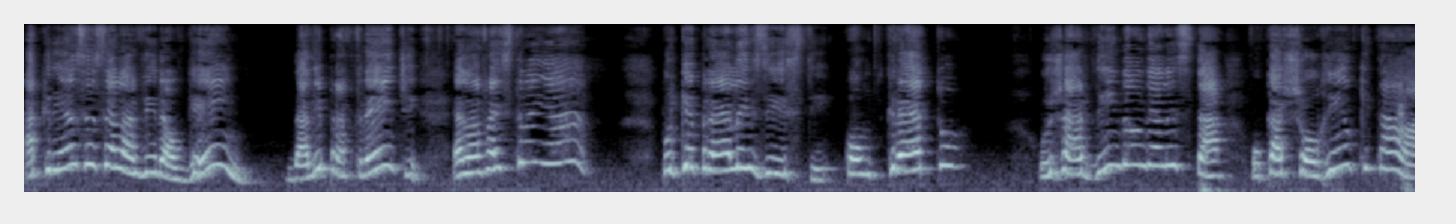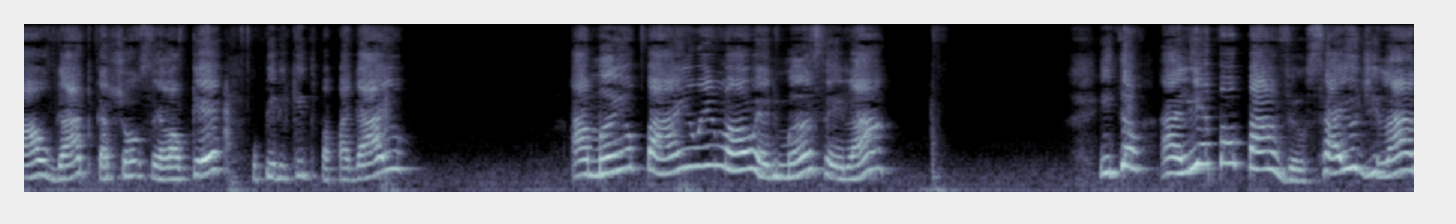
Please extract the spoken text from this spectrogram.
A criança, se ela vir alguém, dali para frente, ela vai estranhar. Porque para ela existe concreto, o jardim de onde ela está, o cachorrinho que está lá, o gato, cachorro, sei lá o quê, o periquito, o papagaio, a mãe, o pai, o irmão, a irmã, sei lá. Então, ali é palpável. Saiu de lá,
